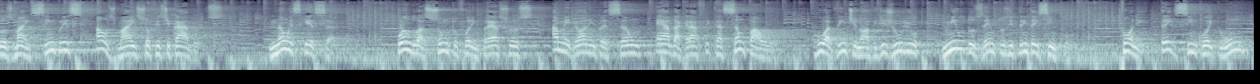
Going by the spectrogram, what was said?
dos mais simples aos mais sofisticados. Não esqueça, quando o assunto for impressos, a melhor impressão é a da Gráfica São Paulo. Rua 29 de Julho, 1235. Fone 3581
